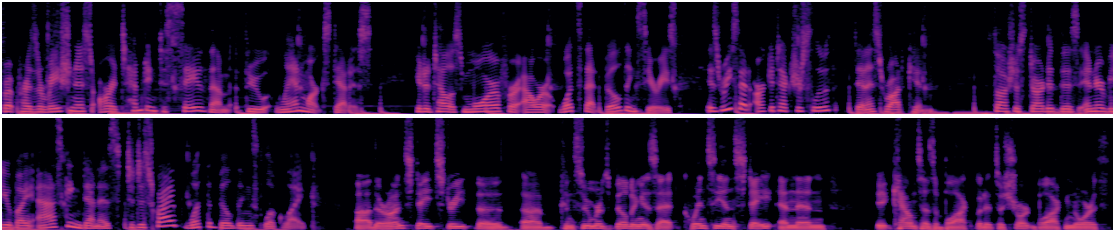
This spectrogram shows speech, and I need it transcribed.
But preservationists are attempting to save them through landmark status. Here to tell us more for our What's That Building series is Reset architecture sleuth Dennis Rodkin. Sasha started this interview by asking Dennis to describe what the buildings look like. Uh, they're on State Street. The uh, Consumers Building is at Quincy and State, and then it counts as a block, but it's a short block north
